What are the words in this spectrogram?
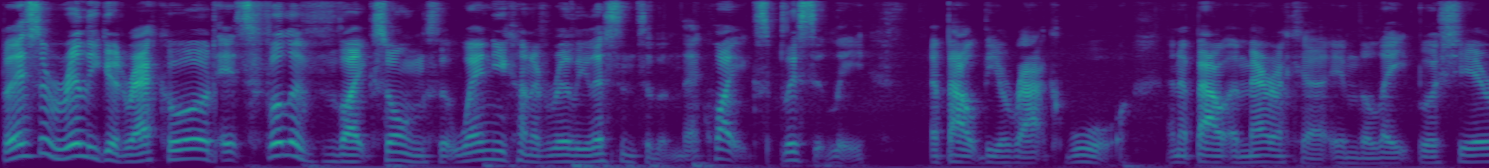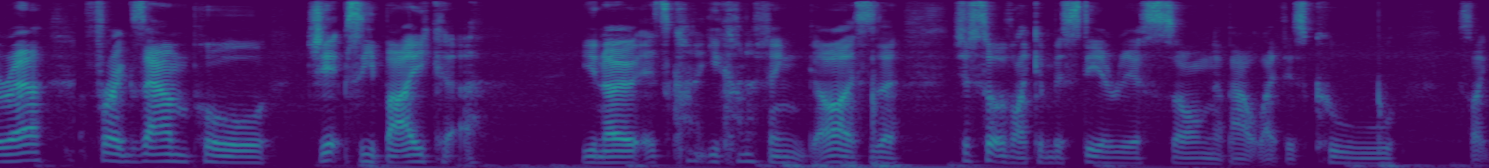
But it's a really good record. It's full of like songs that when you kind of really listen to them, they're quite explicitly about the Iraq War and about America in the late Bush era. For example, Gypsy Biker. You know, it's kind of you kind of think, oh, this is a just sort of like a mysterious song about like this cool it's like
